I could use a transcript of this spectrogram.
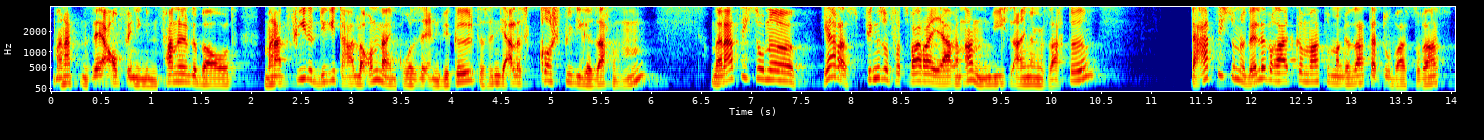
man hat einen sehr aufwendigen Funnel gebaut, man hat viele digitale Online-Kurse entwickelt, das sind ja alles kostspielige Sachen. Und dann hat sich so eine, ja, das fing so vor zwei, drei Jahren an, wie ich es eingangs sagte, da hat sich so eine Welle breit gemacht, wo man gesagt hat, du weißt du was,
